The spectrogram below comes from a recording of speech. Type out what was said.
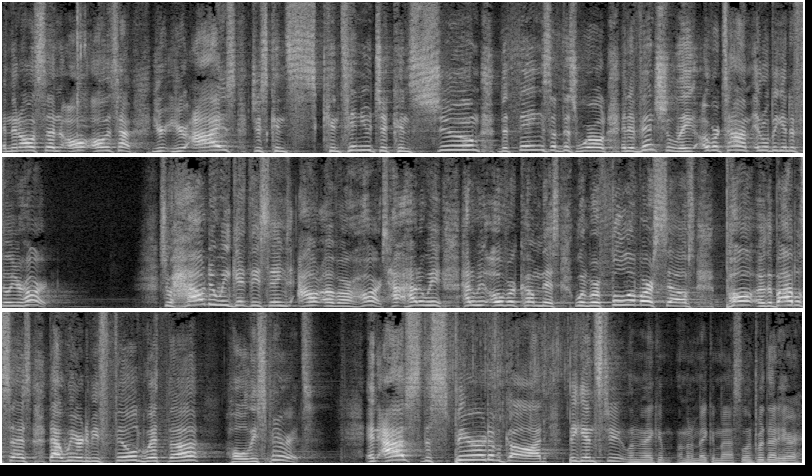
And then all of a sudden, all, all the time, your, your eyes just con- continue to consume the things of this world. And eventually, over time, it will begin to fill your heart. So, how do we get these things out of our hearts? How, how, do, we, how do we overcome this? When we're full of ourselves, Paul, or the Bible says that we are to be filled with the Holy Spirit. And as the Spirit of God begins to, let me make it, I'm gonna make a mess, let me put that here.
